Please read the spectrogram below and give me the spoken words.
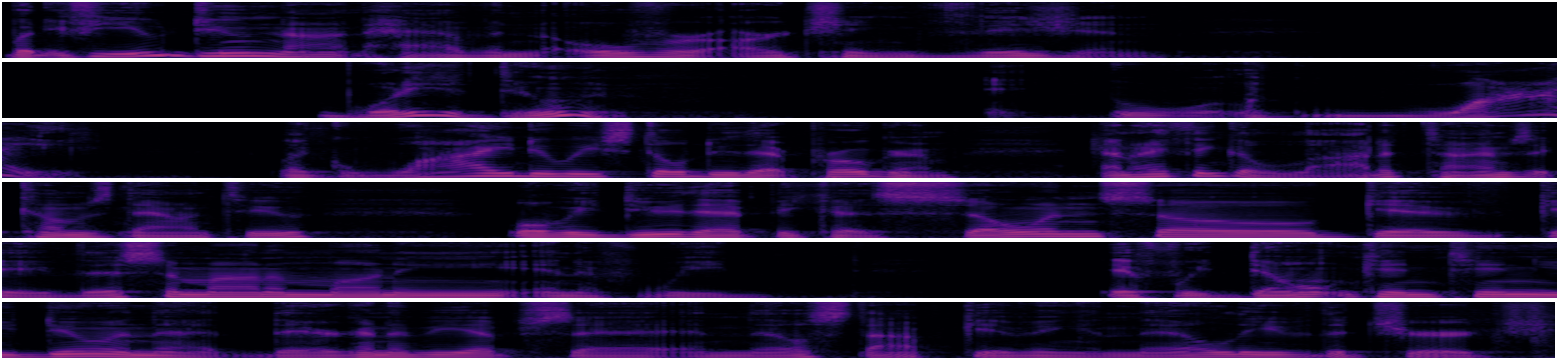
But if you do not have an overarching vision, what are you doing? Eh, like why like why do we still do that program and i think a lot of times it comes down to well we do that because so and so give gave this amount of money and if we if we don't continue doing that they're going to be upset and they'll stop giving and they'll leave the church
